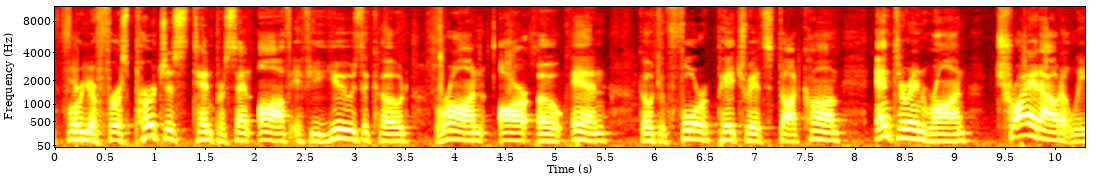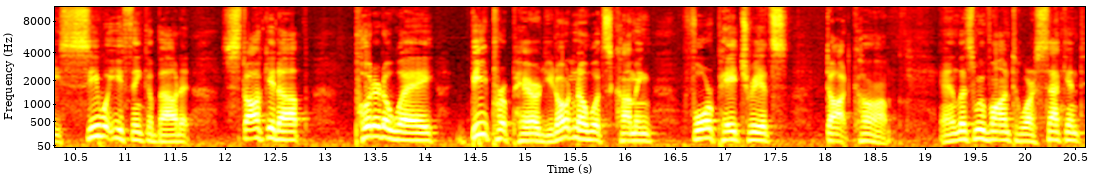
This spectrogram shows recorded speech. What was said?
for your first purchase, 10% off if you use the code RON, R O N. Go to 4patriots.com, enter in RON, try it out at least, see what you think about it, stock it up, put it away, be prepared. You don't know what's coming. 4patriots.com. And let's move on to our second,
